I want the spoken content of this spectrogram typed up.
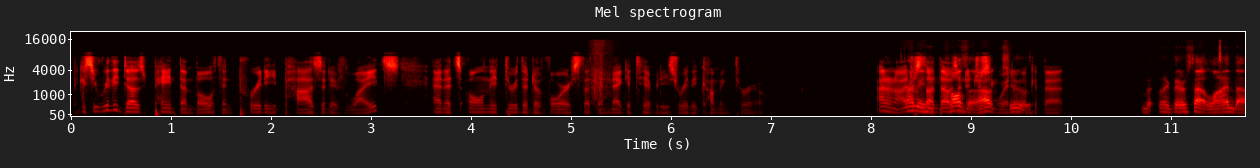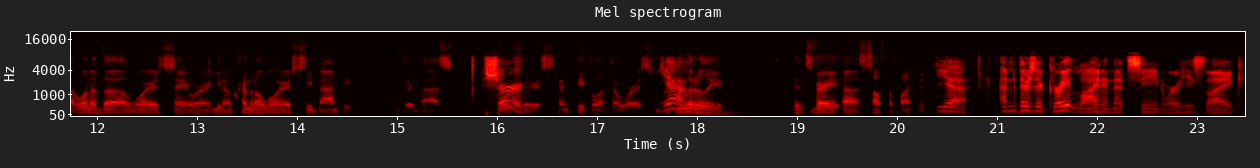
because he really does paint them both in pretty positive lights and it's only through the divorce that the negativity is really coming through i don't know i I just mean, thought that was an interesting way to look at that Like there's that line that one of the lawyers say where, you know, criminal lawyers see bad people at their best. sure lawyers see good people at their worst. Like, Yeah. literally, it's very uh, self-reflective. yeah and there's a great line in that scene where he's like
